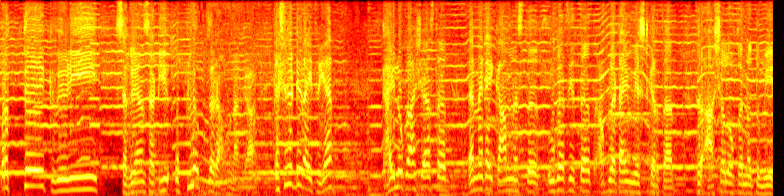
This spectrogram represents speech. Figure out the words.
प्रत्येक वेळी सगळ्यांसाठी उपलब्ध राहू नका. कशासाठी राहायचं यार? काही लोक असे असतात त्यांना काही काम नसतं उगाच येतात आपला टाइम वेस्ट करतात. तर अशा लोकांना तुम्ही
